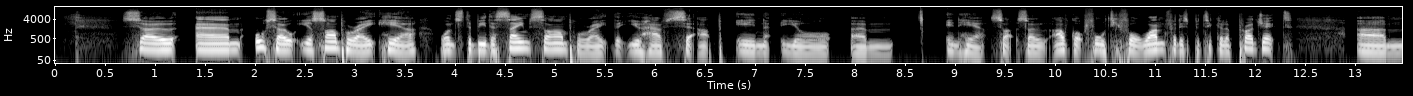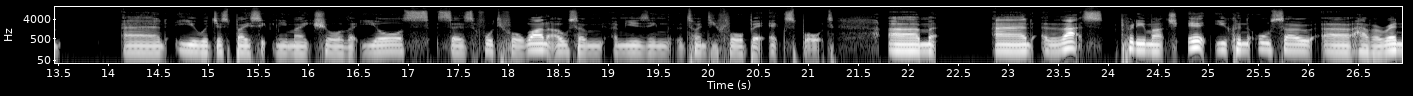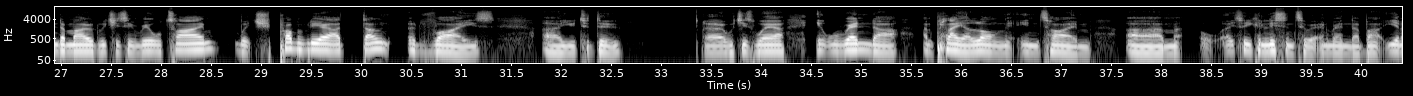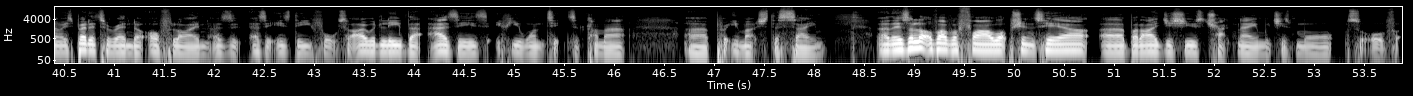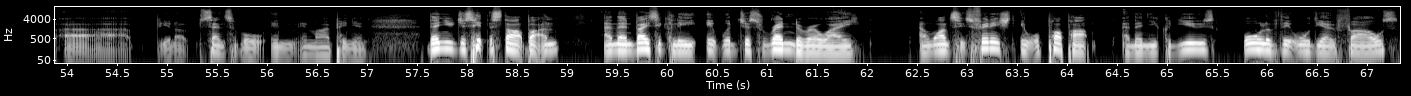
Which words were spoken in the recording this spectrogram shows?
so um, also your sample rate here wants to be the same sample rate that you have set up in your um, in here. So, so I've got 44.1 for this particular project. Um, and you would just basically make sure that yours says 44.1. Also, I'm using the 24-bit export. Um, and that's pretty much it. You can also uh, have a render mode, which is in real time which probably I don't advise uh, you to do, uh, which is where it will render and play along in time. Um, so you can listen to it and render, but you know it's better to render offline as it, as it is default. So I would leave that as is if you want it to come out uh, pretty much the same. Uh, there's a lot of other file options here, uh, but I just use track name, which is more sort of uh, you know sensible in in my opinion. Then you just hit the start button, and then basically it would just render away. And once it's finished, it will pop up, and then you could use all of the audio files,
